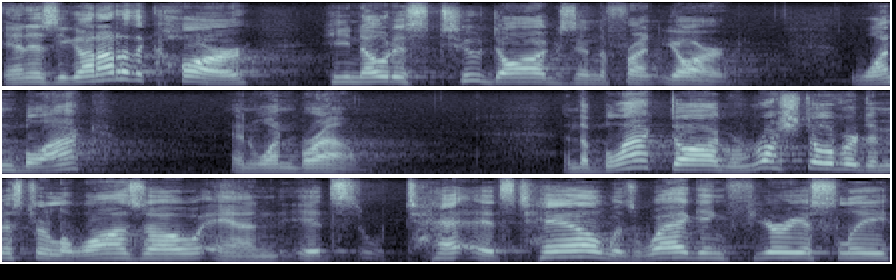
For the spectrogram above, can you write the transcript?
And as he got out of the car, he noticed two dogs in the front yard one black and one brown. And the black dog rushed over to Mr. Loazo, and its, ta- its tail was wagging furiously.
